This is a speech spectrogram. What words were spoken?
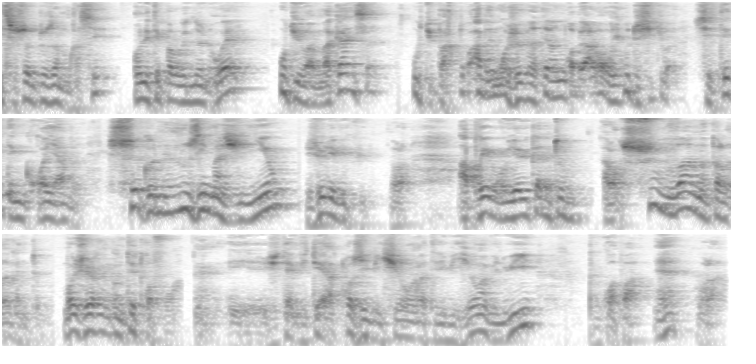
Ils se sont tous embrassés. On n'était pas loin de Noël. Où tu vas en vacances Où tu pars toi Ah ben moi je vais à tel endroit. Ben alors écoute, si tu vas. C'était incroyable. Ce que nous nous imaginions, je l'ai vécu. Voilà. Après, bon, il y a eu Canton. Alors souvent on me parle de Canton. Moi je l'ai rencontré trois fois. Hein. J'étais invité à trois émissions à la télévision avec lui. Pourquoi pas hein Voilà.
